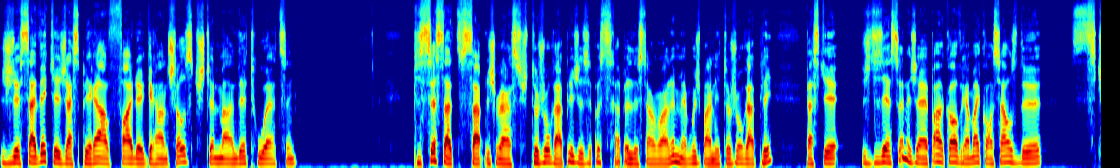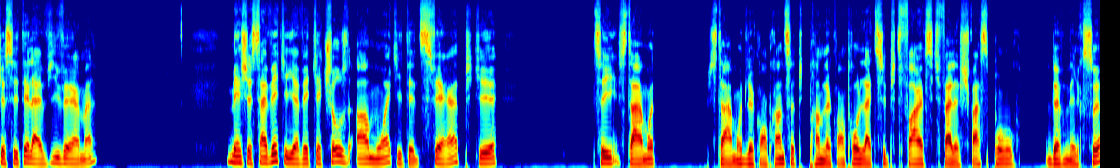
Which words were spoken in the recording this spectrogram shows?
je savais que j'aspirais à faire de grandes choses, puis je te demandais, toi, tu sais. Puis ça, ça, ça- je me suis toujours rappelé, je sais pas si tu te rappelles de ce moment-là, mais moi, je m'en ai toujours rappelé parce que je disais ça, mais je n'avais pas encore vraiment conscience de ce que c'était la vie vraiment. Mais je savais qu'il y avait quelque chose en moi qui était différent, puis que, tu sais, c'était à moi, c'était à moi de le comprendre, ça, puis de prendre le contrôle là-dessus, puis de faire ce qu'il fallait que je fasse pour devenir ça.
